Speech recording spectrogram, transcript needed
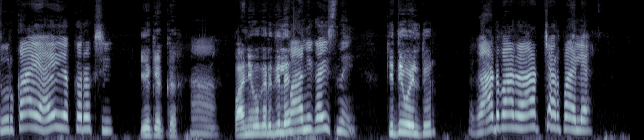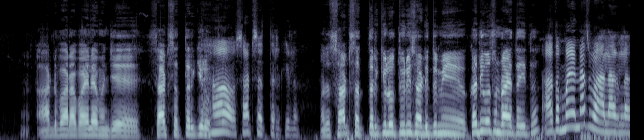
तूर काय आहे? एक करक्षी एक एकर. हा. पाणी वगैरे दिले पाणी काहीच नाही. किती होईल तूर? आठ बारा आठ चार पाहिल्या आठ बारा पाहिल्या म्हणजे साठ सत्तर किलो? हो साठ सत्तर किलो. आता साठ सत्तर किलो तुरीसाठी तुम्ही कधीपासून राहता इथं? आता महिनाच व्हायला लागला.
